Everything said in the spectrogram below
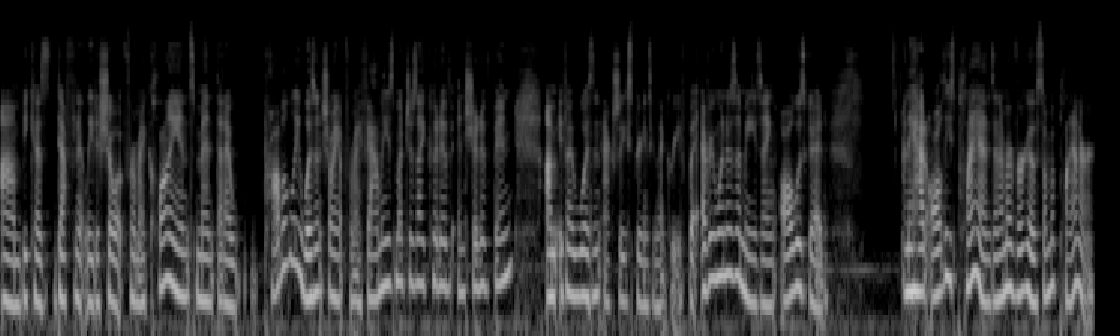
um, because definitely to show up for my clients meant that I probably wasn't showing up for my family as much as I could have and should have been um, if I wasn't actually experiencing that grief. But everyone was amazing, all was good and I had all these plans, and I'm a Virgo, so I'm a planner.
